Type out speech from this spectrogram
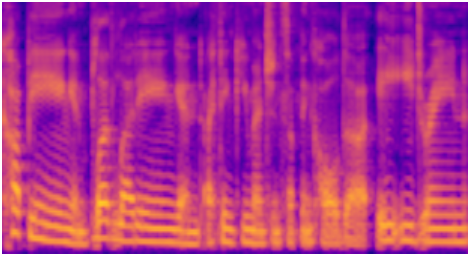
cupping and bloodletting? And I think you mentioned something called uh, AE drain.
